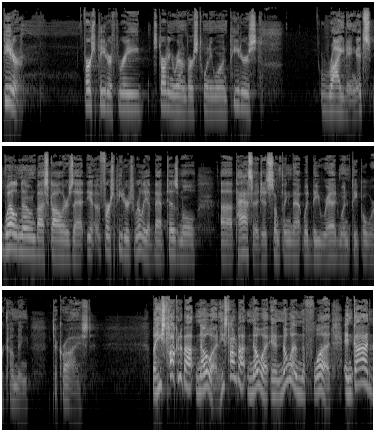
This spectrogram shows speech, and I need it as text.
Peter, 1 Peter 3, starting around verse 21, Peter's writing. It's well known by scholars that you know, First Peter is really a baptismal uh, passage. It's something that would be read when people were coming to Christ. But he's talking about Noah, and he's talking about Noah and Noah and the flood, and God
